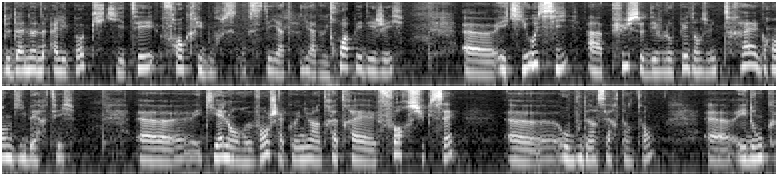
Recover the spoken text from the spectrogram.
de Danone à l'époque, qui était Franck Ribous. Donc c'était il y a, trois PDG. et qui aussi a pu se développer dans une très grande liberté. et qui, elle, en revanche, a connu un très très fort succès au bout d'un certain temps. Euh, et donc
